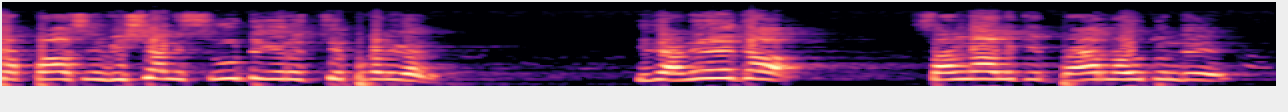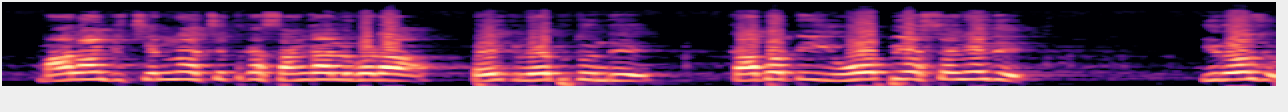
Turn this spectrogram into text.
చెప్పాల్సిన విషయాన్ని సూటిగా చెప్పగలిగారు. ఇది అనేక సంఘాలకి ప్రేరణ అవుతుంది. మాలాంటి చిన్న చిత్తక సంఘాలు కూడా పైకి లేపుతుంది. కాబట్టి ఈ ఓపీఎస్ అనేది ఈరోజు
